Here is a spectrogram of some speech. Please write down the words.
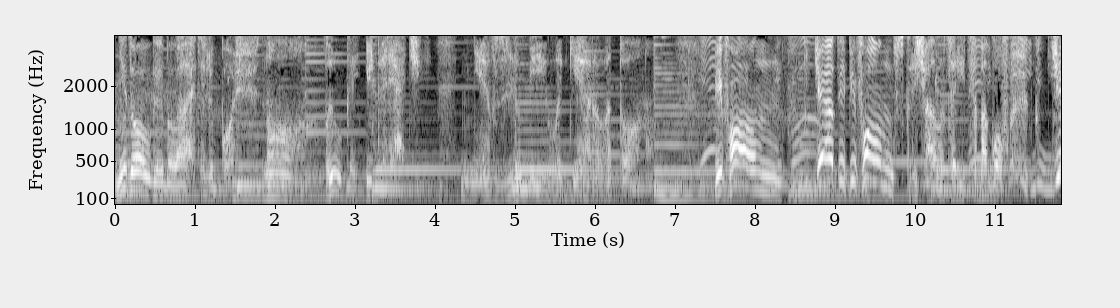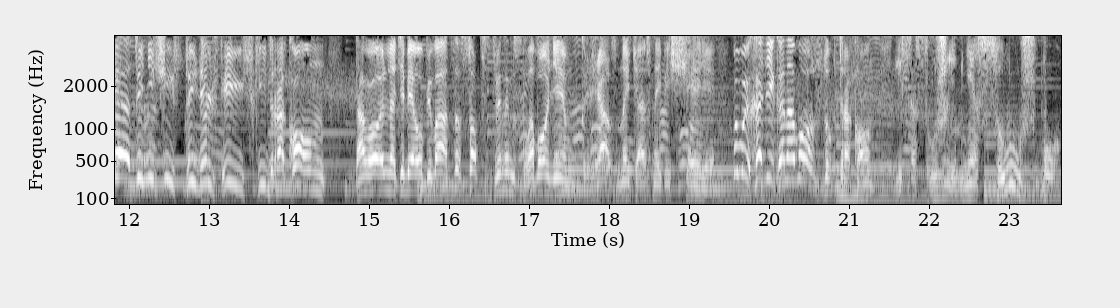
Недолгой была эта любовь, но пылкой и горячей не взлюбила Гера Латону. «Пифон! Где ты, Пифон?» — вскричала царица богов. «Где ты, нечистый дельфийский дракон? Довольно тебе убиваться собственным зловонием в грязной тесной пещере. Выходи-ка на воздух, дракон, и сослужи мне службу!»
